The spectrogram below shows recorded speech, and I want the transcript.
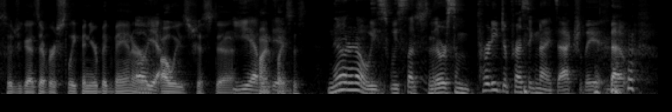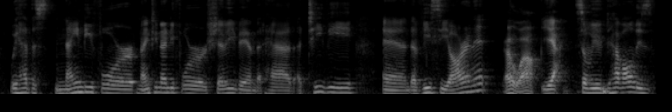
So did you guys ever sleep in your big van, or Oh, yeah. always just uh, Yeah, find places? No, no, no. We we slept- There were some pretty depressing nights actually. That we had this 94, 1994 Chevy van that had a TV and a VCR in it. Oh wow. Yeah, so we'd have all these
